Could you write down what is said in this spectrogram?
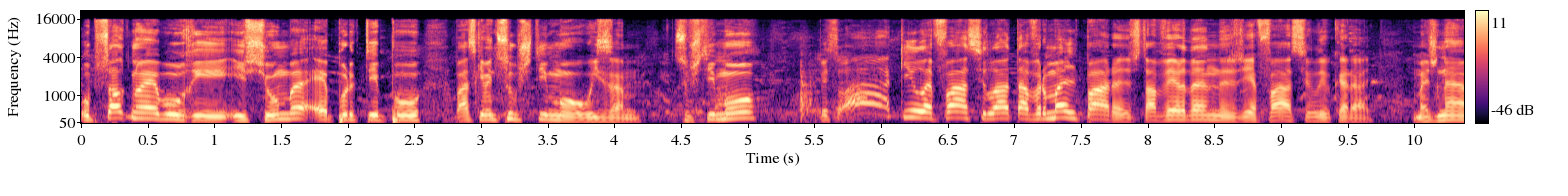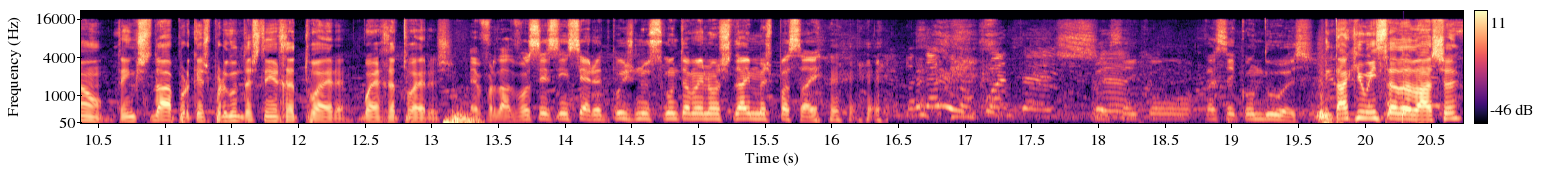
o pessoal que não é burro e, e chumba é porque, tipo, basicamente subestimou o exame. Subestimou, pensou, ah, aquilo é fácil, lá está vermelho, paras, está verde, andas, e é fácil e o caralho. Mas não, tem que estudar porque as perguntas têm ratoeira, bué ratoeiras. É verdade, vou ser sincero, depois no segundo também não estudei, mas passei. Com. Passei com, passei com duas. Está aqui o Insta da Dasha.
